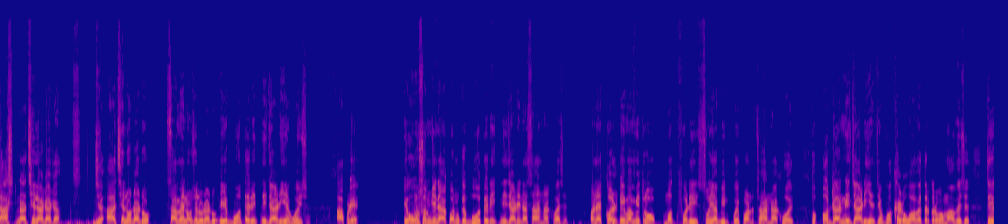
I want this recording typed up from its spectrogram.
લાસ્ટના છેલ્લા દાઢા જે આ છેલ્લો દાઢો સામેનો છેલ્લો દાઢો એ બોતેર રીતની જાળીએ હોય છે. આપણે એવું સમજીને આંકવાનું કે બોતેર ઇંચની જાડીના સાહ નાખવા છે. અને કલ્ટીમાં મિત્રો મગફળી, સોયાબીન કોઈ પણ ચા નાખવો હોય તો અઢારની જાડીએ જે વખેડું વાવેતર કરવામાં આવે છે તે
